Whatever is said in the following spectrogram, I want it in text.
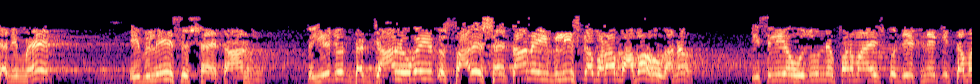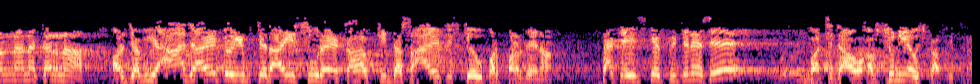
यानी मैं इबलीस शैतान हूँ। तो ये जो दज्जाल होगा ये तो सारे शैतान है, इबलीस का बड़ा बाबा होगा ना। इसलिए हुजूर ने फरमाया, इसको देखने की तमन्ना न करना। और जब ये आ जाए तो इब्तदाई सूरह कहफ की दस आयत इसके ऊपर पढ़ देना। ताकि इसके फितने से बच जाओ। अब सुनिए उसका फितना।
